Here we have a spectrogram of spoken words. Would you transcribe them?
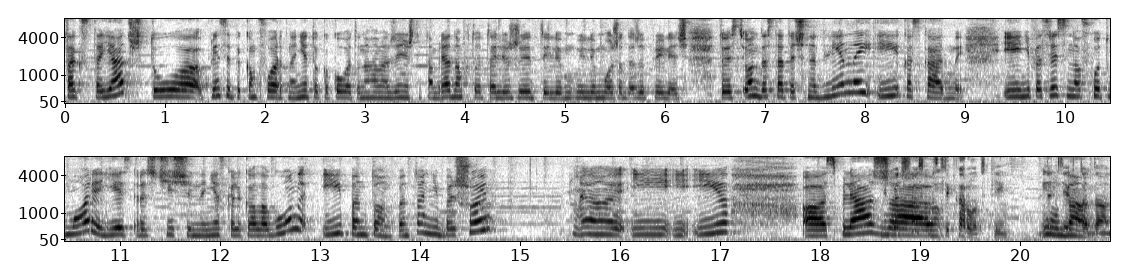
так стоят, что в принципе комфортно. Нету какого-то нагромождения, что там рядом кто-то лежит или, или может даже прилечь. То есть он достаточно длинный и каскадный. И непосредственно вход в море есть расчищены несколько лагун и понтон. Понтон небольшой, И, и, и а, с пляжа... Небольшой, в смысле, короткий. Для Ну тех, да, кто, да.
